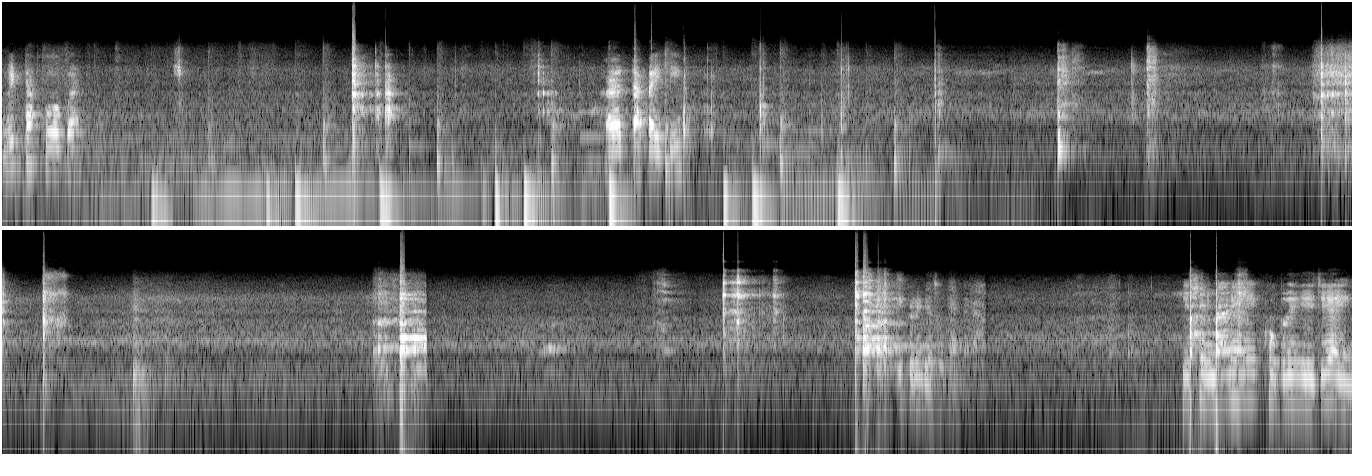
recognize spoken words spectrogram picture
मीठ टाकू आपण. हळद टाकायची. खोबरे घ्यायचो कॅमेरा. हे शेंगदाणे आणि खोबरे हे जे आहे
